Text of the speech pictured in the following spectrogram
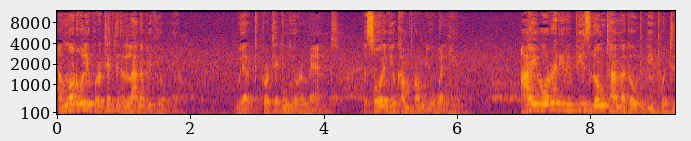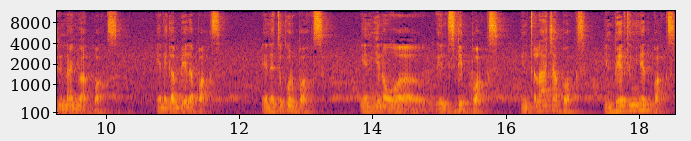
I'm not only protecting the land of Ethiopia. We are protecting your land. The soil you come from, you went in. I already refused long time ago to be put in a Nanyuak box, in a Gambela box, in a Tukur box, in, you know, uh, in Sidip box, in Talacha box, in Bertinginet box.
